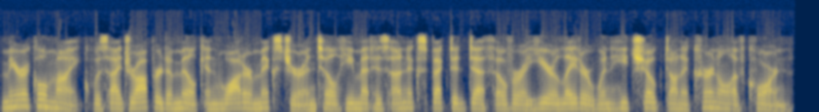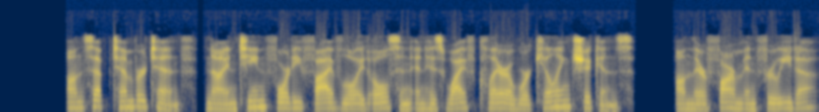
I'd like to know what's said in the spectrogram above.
Miracle Mike was eyedroppered a milk and water mixture until he met his unexpected death over a year later when he choked on a kernel of corn. On September 10, 1945 Lloyd Olsen and his wife Clara were killing chickens, on their farm in Fruita,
